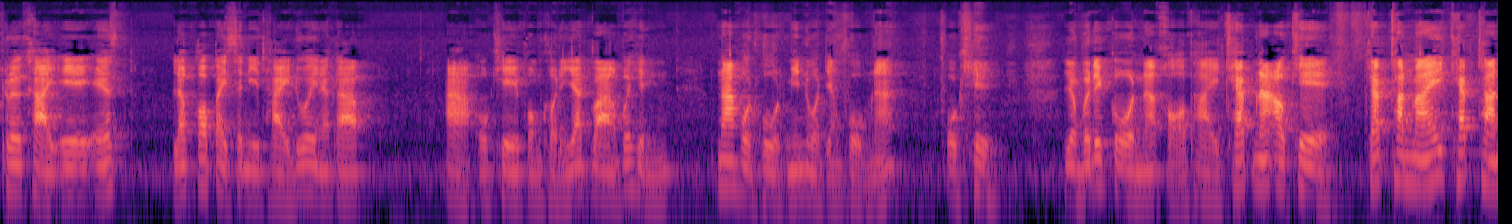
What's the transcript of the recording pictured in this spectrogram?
เครือข่าย AAS แล้วก็ไปรษณีไทยด้วยนะครับ อ่าโอเค ผมขออนุญาตวางเพื่อเห็นหน้าโหดๆมีหนวดอย่างผมนะ โอเค ยังไม่ได้โกนนะ ขออภัยแคปนะโอเค แคปทันไหมแคปทัน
